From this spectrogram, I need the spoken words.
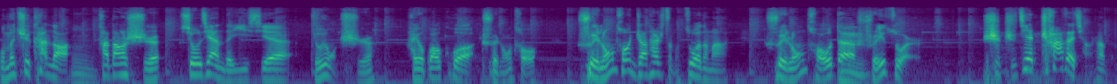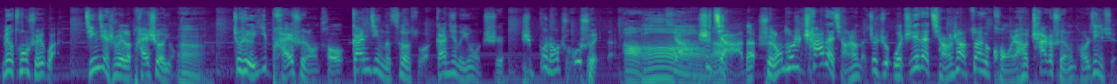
我们去看到嗯他当时修建的一些游泳池，还有包括水龙头。水龙头你知道它是怎么做的吗？水龙头的嗯水嘴儿是直接插在墙上的，没有通水管，仅仅是为了拍摄用。嗯，就是有一排水龙头，干净的厕所、干净的游泳池是不能出水的。哦哦是假的，水龙头是插在墙上的，就是我直接在墙上钻个孔，然后插个水龙头进去，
